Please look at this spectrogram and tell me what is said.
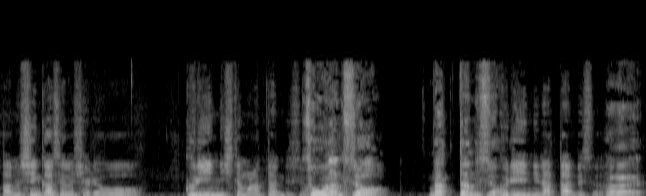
あの、新幹線の車両をグリーンにしてもらったんですよ。そうなんですよ。なったんですよグ。リーンになったんです。はい。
